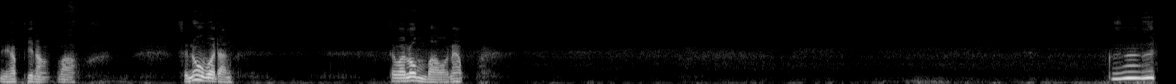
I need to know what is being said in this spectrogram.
นี่ครับพี่น้องว้าวสนุบดัง แต่ว่าล่มเบานะครับกึด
